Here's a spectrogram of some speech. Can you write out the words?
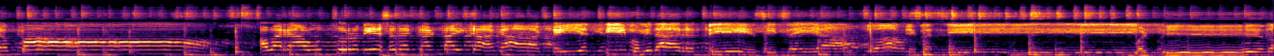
ದೊಡ್ಡಮ್ಮ ಅವರ ಉತ್ತರ ದೇಶದ ಕಂಡಾಯ್ಕಾಗ ಕೈ ಎತ್ತಿ ಮುಗಿದಾರಂತೆ ಸಿದ್ದಯ್ಯ ಸ್ವಾಮಿ ಬನ್ನಿ ಬಟ್ಟೇದ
